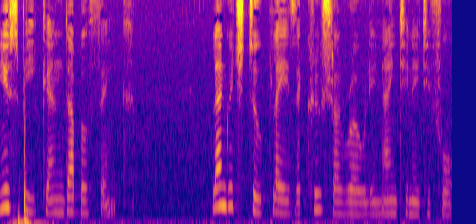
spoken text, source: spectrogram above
Newspeak and doublethink. Language too plays a crucial role in 1984.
